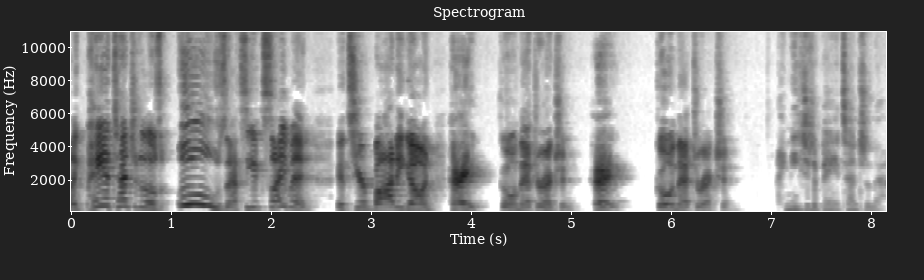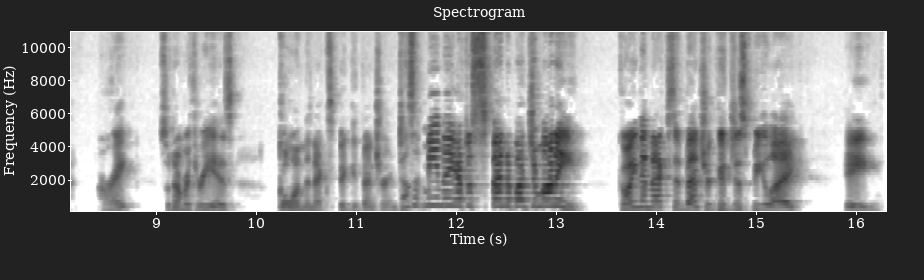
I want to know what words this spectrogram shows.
like pay attention to those oohs. That's the excitement. It's your body going, hey, go in that direction. Hey, go in that direction. I need you to pay attention to that. All right. So number three is go on the next big adventure. It doesn't mean you have to spend a bunch of money. Going the next adventure could just be like, hey,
